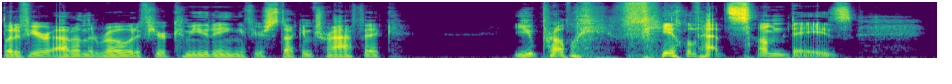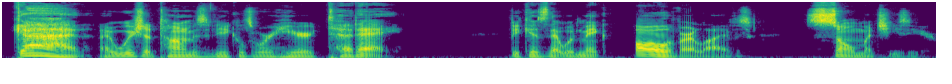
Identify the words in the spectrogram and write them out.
but if you're out on the road, if you're commuting, if you're stuck in traffic, you probably feel that some days. God, I wish autonomous vehicles were here today because that would make all of our lives so much easier.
